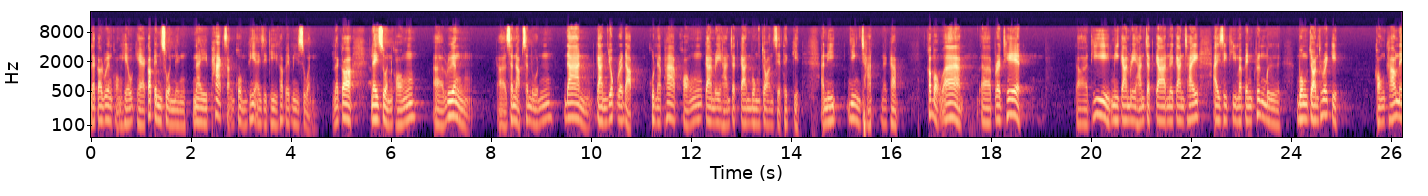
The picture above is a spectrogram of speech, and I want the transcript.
แล้วก็เรื่องของ healthcare ก็เป็นส่วนหนึ่งในภาคสังคมที่ ICT เข้าไปมีส่วน แล้วก็ในส่วนของเอเรื่องอสนับสนุน ด้านการยกระดับคุณภาพของการบริหารจัดการวงจรเศรษฐกิจ อันนี้ยิ่งชัดนะครับเขาบอกว่าประเทศที่มีการบริหารจัดการโดยการใช้ ICT มาเป็นเครื่องมือ วงจรธุรกิจของเขาใน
